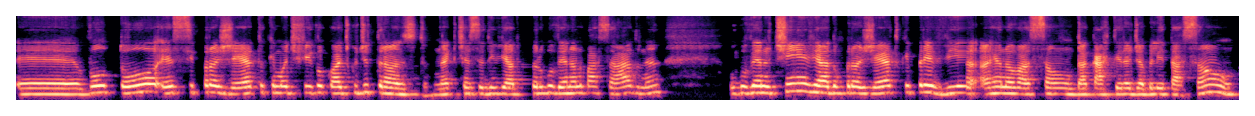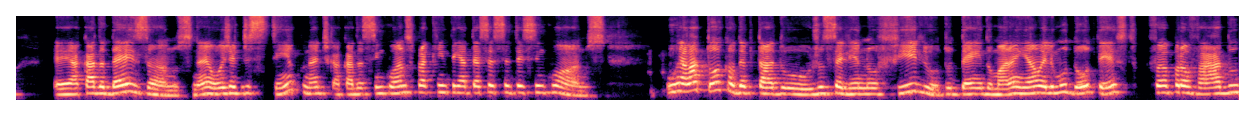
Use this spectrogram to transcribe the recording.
é, voltou esse projeto que modifica o Código de Trânsito, né, que tinha sido enviado pelo governo ano passado, né? O governo tinha enviado um projeto que previa a renovação da carteira de habilitação é, a cada 10 anos, né? Hoje é de 5, né? De a cada 5 anos para quem tem até 65 anos. O relator, que é o deputado Juscelino Filho, do DEM do Maranhão, ele mudou o texto, foi aprovado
